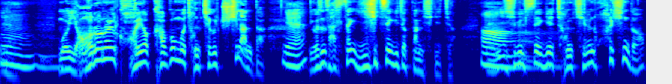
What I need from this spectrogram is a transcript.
예. 음. 뭐 여론을 거역하고 뭐 정책을 추진한다. 예. 이것은 사실상 20세기적 방식이죠. 아. 21세기의 정치는 훨씬 더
